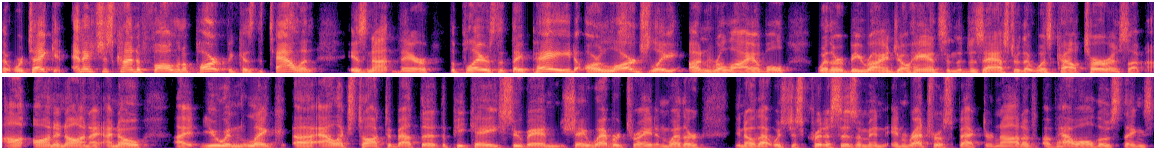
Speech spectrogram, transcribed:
that were taken. And it's just kind of fallen apart because the talent is not there. The players that they paid are largely unreliable, whether it be Ryan Johansen, the disaster that was Kyle Turris, on and on. I, I know I, you and Link, uh, Alex, talked about the, the PK Subban Shea Weber trade and whether, you know, that was just criticism in, in retrospect or not of, of how all those things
